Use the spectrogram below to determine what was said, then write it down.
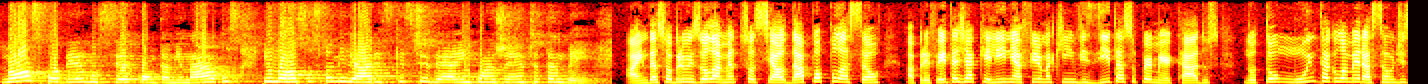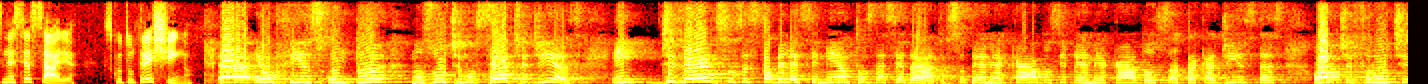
nós podemos ser contaminados e nossos familiares que estiverem com a gente também. Ainda sobre o isolamento social da população, A prefeita Jaqueline afirma que em visita a supermercados notou muita aglomeração desnecessária. Escuta um trechinho. É, eu fiz um tour nos últimos sete dias em diversos estabelecimentos da cidade, supermercados, hipermercados, atacadistas, hortifruti,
